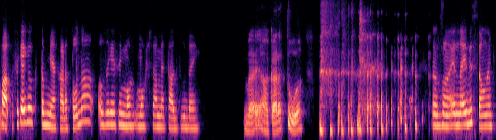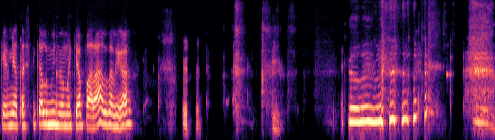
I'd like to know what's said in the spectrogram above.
tampar? Você quer que eu tampe minha cara toda ou você quer que mostrar metade? Tudo bem. Véi, a cara é tua. Não, é na edição, né? Porque minha testa fica iluminando aqui a parada, tá ligado? Caralho.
